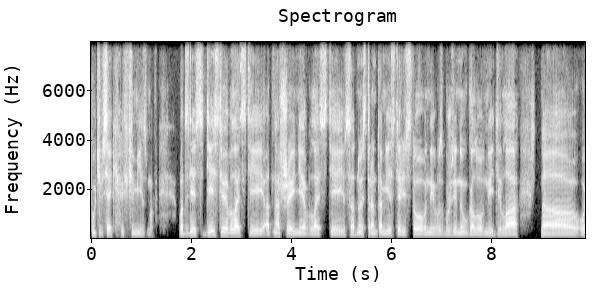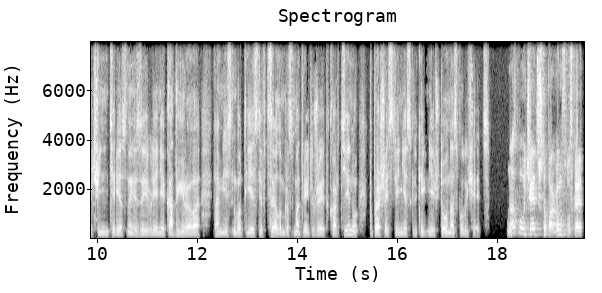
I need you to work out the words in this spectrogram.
куча всяких эвфемизмов. Вот здесь действия властей, отношения властей. С одной стороны, там есть арестованные, возбуждены уголовные дела, э, очень интересные заявления Кадырова там есть. Ну вот если в целом рассмотреть уже эту картину по прошествии нескольких дней, что у нас получается? У нас получается, что погром спускает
